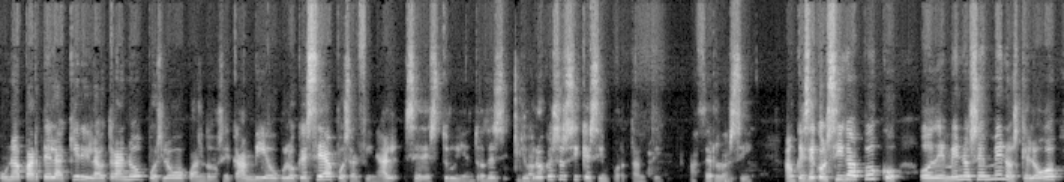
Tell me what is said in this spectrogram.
una, parte la quiere y la otra no, pues luego cuando se cambie o lo que sea, pues al final se destruye. Entonces, yo creo que eso sí que es importante, hacerlo así. Aunque se consiga poco o de menos en menos, que luego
